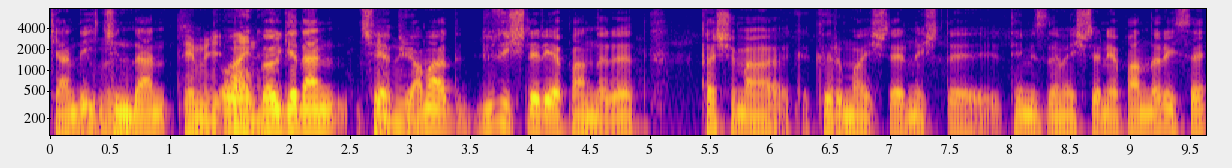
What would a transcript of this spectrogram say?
kendi içinden Temel- o aynen. bölgeden şey Temin yapıyor ama düz işleri yapanları taşıma, kırma işlerini işte temizleme işlerini yapanları ise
